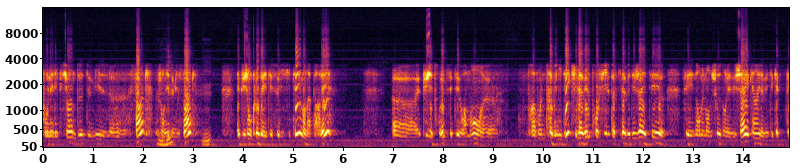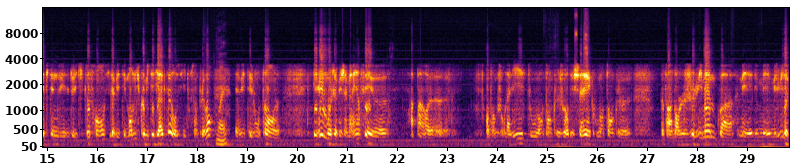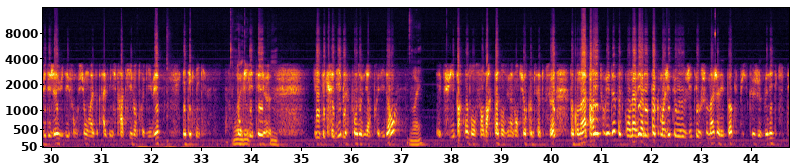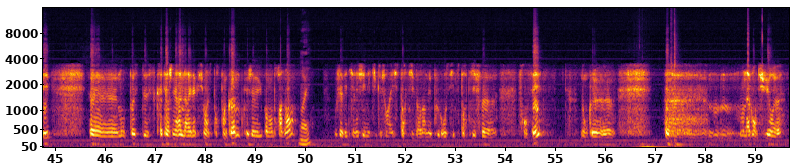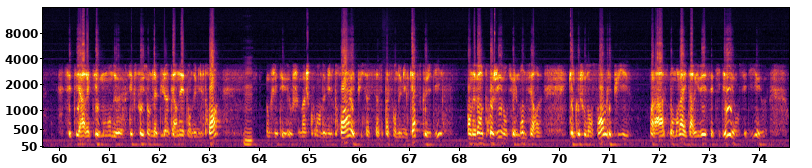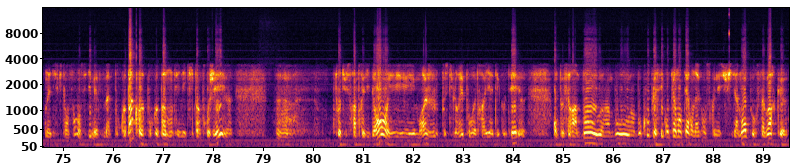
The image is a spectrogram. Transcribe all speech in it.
pour l'élection de 2005, janvier mmh. 2005. Mmh. Et puis Jean-Claude a été sollicité, il m'en a parlé. et puis j'ai trouvé que c'était vraiment vraiment une très bonne idée, qu'il avait le profil parce qu'il avait déjà été fait énormément de choses dans les échecs. Hein. Il avait été capitaine de, l'équipe de France, il avait été membre du comité directeur aussi, tout simplement. Il avait été longtemps euh, élu. Moi, j'avais jamais rien fait, euh, à part euh, en tant que journaliste ou en tant que joueur d'échecs ou en tant que, enfin, dans le jeu lui-même, quoi. Mais, mais, mais, lui, il avait déjà eu des fonctions administratives entre guillemets et techniques. Donc, il était, mm. il était crédible pour devenir président. Ouais. Et puis, par contre, on s'embarque pas dans une aventure comme ça tout seul. Donc, on en a parlé tous les deux parce qu'on avait à l'époque, moi j'étais au, j'étais au chômage à l'époque puisque je venais de quitter euh, mon poste de secrétaire général de la rédaction à sport.com que j'avais eu pendant trois ans. Où j'avais dirigé une équipe de journalistes sportifs dans un des plus gros sites sportifs euh, français. Donc, euh, mon aventure s'était arrêtée au moment de l'explosion de la bulle Internet en 2003. Donc j'étais au chômage court en 2003 et puis ça, ça se passe en 2004, ce que je dis. On avait un projet éventuellement de faire euh, quelque chose ensemble et puis voilà, à ce moment-là est arrivée cette idée et on s'est dit, euh, on a discuté ensemble, on s'est dit mais bah, pourquoi pas quoi, pourquoi pas monter une équipe, un projet. Euh, toi tu seras président et moi je postulerai pour travailler à tes côtés. on peut faire un beau, un beau, un beau couple assez complémentaire. On, a, on se connaît suffisamment pour savoir que,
